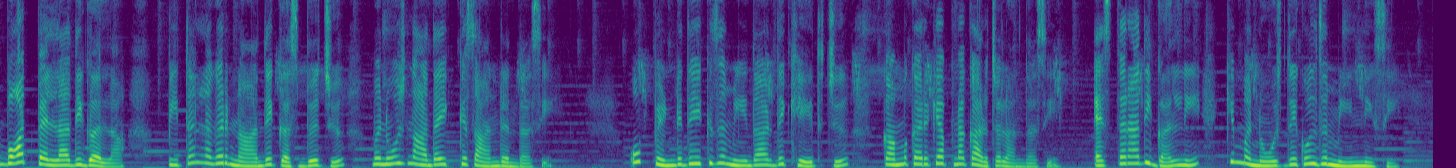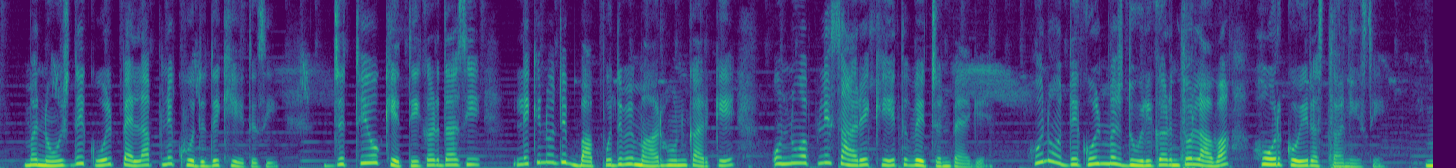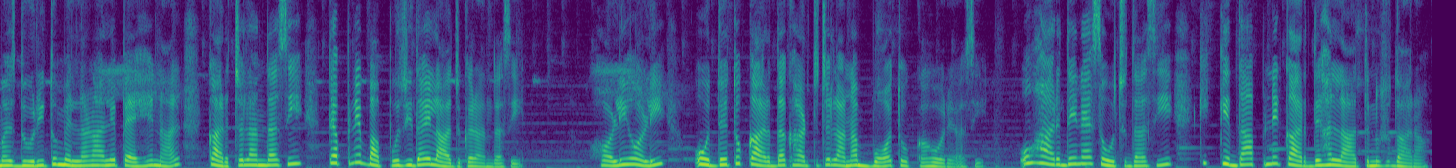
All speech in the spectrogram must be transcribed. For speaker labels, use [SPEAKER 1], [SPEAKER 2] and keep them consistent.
[SPEAKER 1] ਬਹੁਤ ਪਹਿਲਾਂ ਦੀ ਗੱਲ ਆ। ਪੀਤਲ ਨਗਰ ਨਾਂ ਦੇ ਕਸਬੇ 'ਚ ਮਨੋਜ ਨਾਂ ਦਾ ਇੱਕ ਕਿਸਾਨ ਰਹਿੰਦਾ ਸੀ। ਉਹ ਪਿੰਡ ਦੇ ਇੱਕ ਜ਼ਮੀਂਦਾਰ ਦੇ ਖੇਤ 'ਚ ਕੰਮ ਕਰਕੇ ਆਪਣਾ ਘਰ ਚਲਾਉਂਦਾ ਸੀ। ਇਸ ਤਰ੍ਹਾਂ ਦੀ ਗੱਲ ਨਹੀਂ ਕਿ ਮਨੋਜ ਦੇ ਕੋਲ ਜ਼ਮੀਨ ਨਹੀਂ ਸੀ। ਮਨੋਜ ਦੇ ਕੋਲ ਪਹਿਲਾਂ ਆਪਣੇ ਖੁਦ ਦੇ ਖੇਤ ਸੀ, ਜਿੱਥੇ ਉਹ ਖੇਤੀ ਕਰਦਾ ਸੀ, ਲੇਕਿਨ ਉਹਦੇ ਬਾਪੂ ਦੇ ਬਿਮਾਰ ਹੋਣ ਕਰਕੇ ਉਹਨੂੰ ਆਪਣੇ ਸਾਰੇ ਖੇਤ ਵੇਚਣ ਪੈ ਗਏ। ਹੁਣ ਉਹਦੇ ਕੋਲ ਮਜ਼ਦੂਰੀ ਕਰਨ ਤੋਂ ਇਲਾਵਾ ਹੋਰ ਕੋਈ ਰਸਤਾ ਨਹੀਂ ਸੀ। ਮਜ਼ਦੂਰੀ ਤੋਂ ਮਿਲਣ ਵਾਲੇ ਪੈਸੇ ਨਾਲ ਘਰ ਚਲਾਉਂਦਾ ਸੀ ਤੇ ਆਪਣੇ ਬਾਪੂ ਜੀ ਦਾ ਇਲਾਜ ਕਰਾਉਂਦਾ ਸੀ। ਹੌਲੀ-ਹੌਲੀ ਉਹਦੇ ਤੋਂ ਘਰ ਦਾ ਖਰਚ ਚਲਾਉਣਾ ਬਹੁਤ ਔਖਾ ਹੋ ਰਿਹਾ ਸੀ। ਉਹ ਹਰ ਦਿਨ ਇਹ ਸੋਚਦਾ ਸੀ ਕਿ ਕਿੱਦਾਂ ਆਪਣੇ ਘਰ ਦੇ ਹਾਲਾਤ ਨੂੰ ਸੁਧਾਰਾਂ।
